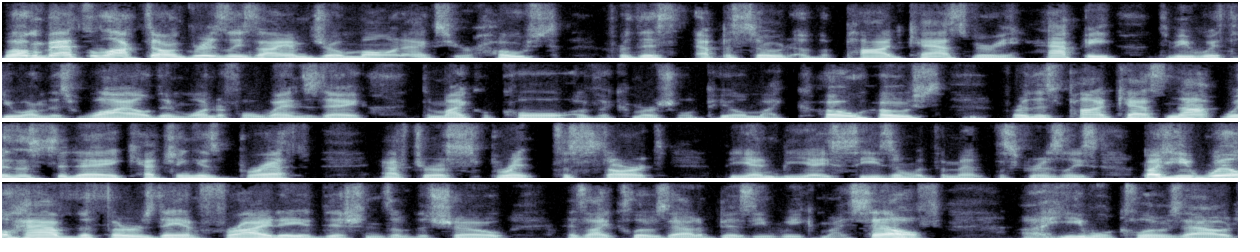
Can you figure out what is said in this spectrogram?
Welcome back to Locked On Grizzlies. I am Joe Mullinax, your host for this episode of the podcast. Very happy to be with you on this wild and wonderful Wednesday. Damichael Cole of the Commercial Appeal, my co host for this podcast, not with us today, catching his breath after a sprint to start the NBA season with the Memphis Grizzlies, but he will have the Thursday and Friday editions of the show as I close out a busy week myself. Uh, he will close out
